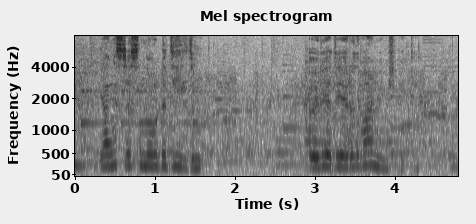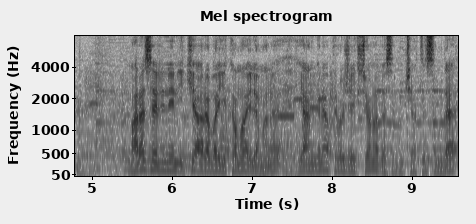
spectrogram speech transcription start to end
yangın sırasında orada değildim. Ölü ya da yaralı var mıymış peki? Marazel'in iki araba yıkama elemanı yangına projeksiyon odasının çatısında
